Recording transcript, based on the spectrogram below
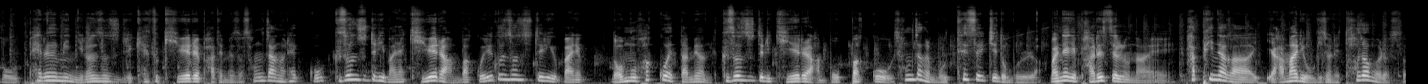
뭐 페르민 이런 선수들이 계속 기회를 받으면서 성장을 했고 그 선수들이 만약 기회를 안 받고 1군 선수들이 만약 너무 확고했다면 그 선수들이 기회를 안- 못 받고 성장을 못했을지도 몰라. 만약에 바르셀로나에 하피냐가 야말이 오기 전에 터져버렸어.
